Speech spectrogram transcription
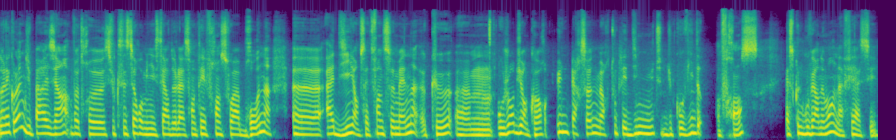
Dans les colonnes du Parisien, votre successeur au ministère de la Santé, François Braun, euh, a dit en cette fin de semaine que euh, aujourd'hui encore, une personne meurt toutes les 10 minutes du Covid en France. Est-ce que le gouvernement en a fait assez?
